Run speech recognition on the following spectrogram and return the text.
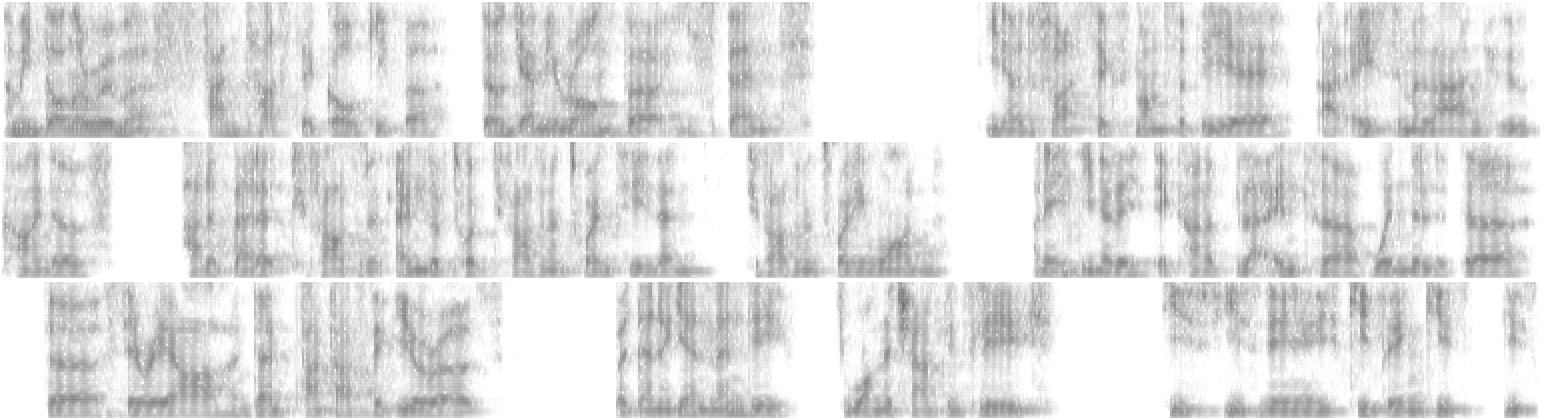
I mean, Donnarumma, fantastic goalkeeper. Don't get me wrong, but he spent you know, the first six months of the year at AC Milan, who kind of had a better 2000 end of 2020 than 2021, and they, mm. you know, they, they kind of let Inter win the, the the Serie A and then fantastic Euros. But then again, Mendy he won the Champions League. He's he's you know, he's keeping he's he's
